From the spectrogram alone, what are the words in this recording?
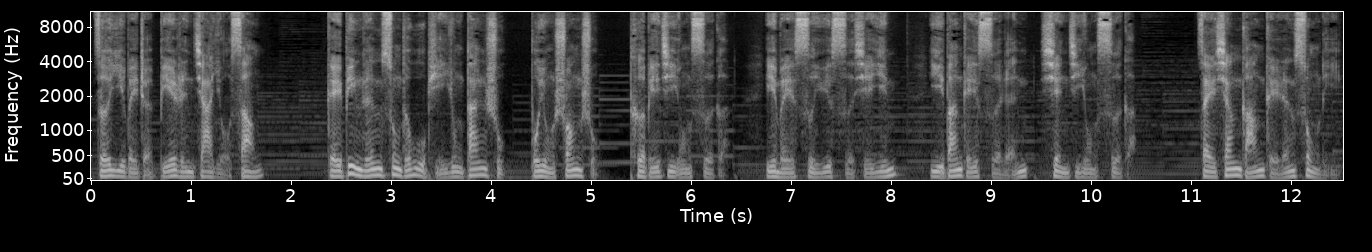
则意味着别人家有丧。给病人送的物品用单数，不用双数，特别忌用四个，因为四与死谐音，一般给死人献祭用四个。在香港给人送礼，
